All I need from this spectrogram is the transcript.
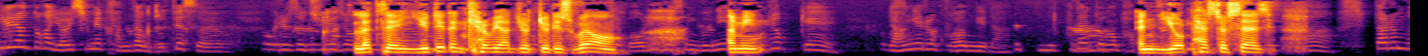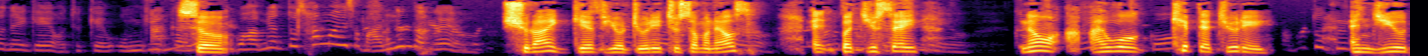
1년 동안 열심히 감당 못했어요. 그래서 주의 정 let's say you didn't carry out your duties well, 머리 계신 분이 I mean- 어렵게 양해를 구합니다. 한달 동안 and 바빠서 your pastor says, so, should I give your duty to someone else? And, but you say, no, I will keep that duty, and you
